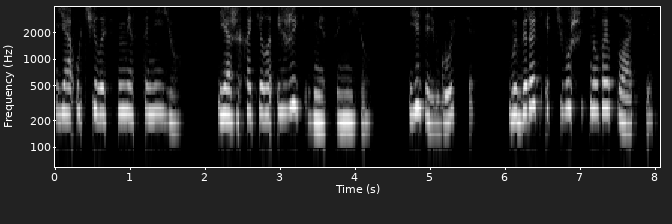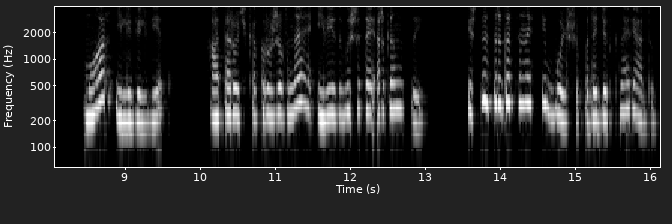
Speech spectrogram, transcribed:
Я училась вместо нее. Я же хотела и жить вместо нее. Ездить в гости, выбирать, из чего шить новое платье. Муар или вельвет, а оторочка кружевная или из вышитой органзы. И что из драгоценностей больше подойдет к наряду.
